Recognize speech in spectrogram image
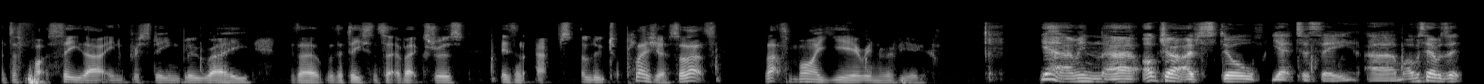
and to f- see that in pristine Blu-ray with a with a decent set of extras is an absolute pleasure. So that's that's my year in review. Yeah, I mean, uh, I've still yet to see. Um, obviously I was at,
